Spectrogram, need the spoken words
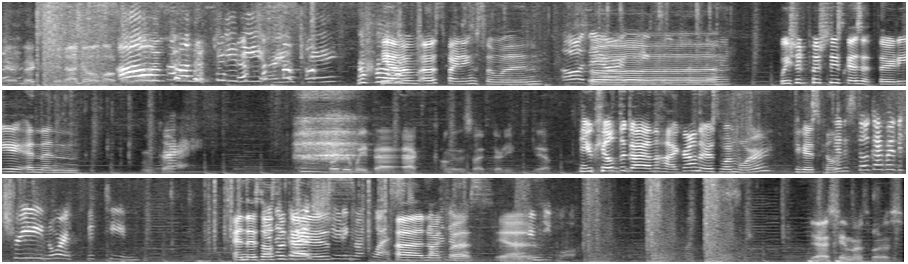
yeah, Mexican. I know a lot about Oh, I'm on the kitty. Are you okay? Yeah, I'm, I was fighting someone. Oh, they are being Uh, from north. We should push these guys at 30 and then Okay. Alright. Oh, they're way back on the other side. 30. Yeah. you killed the guy on the high ground. There's one more. You guys killed Yeah, him. there's still a guy by the tree north, 15. And there's and also the guy's guys. shooting northwest. Uh, northwest. Yeah. Two people. Northwest. Yeah, I see him northwest.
